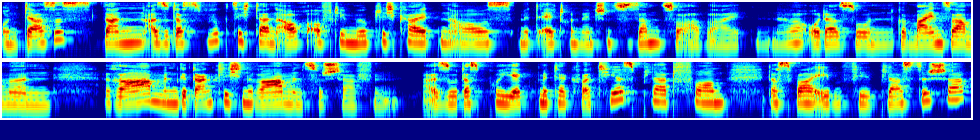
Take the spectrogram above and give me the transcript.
Und das ist dann, also das wirkt sich dann auch auf die Möglichkeiten aus, mit älteren Menschen zusammenzuarbeiten ne? oder so einen gemeinsamen Rahmen, gedanklichen Rahmen zu schaffen. Also das Projekt mit der Quartiersplattform, das war eben viel plastischer,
